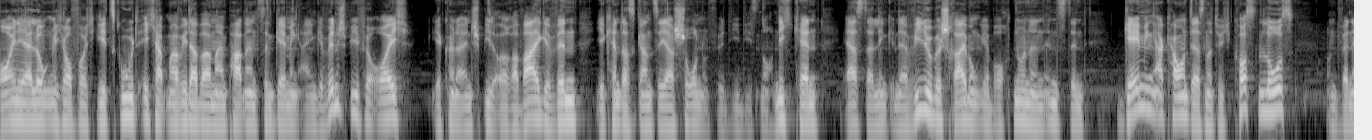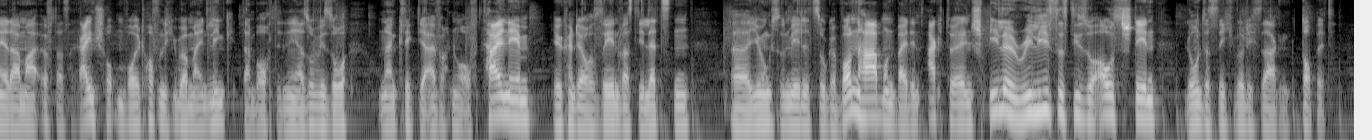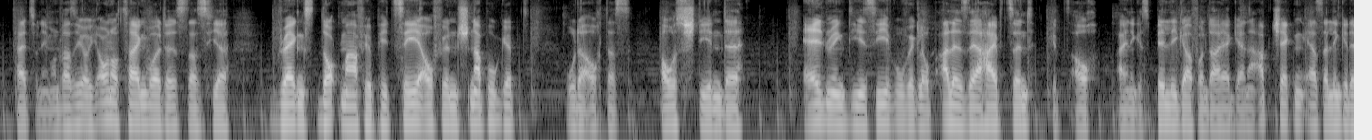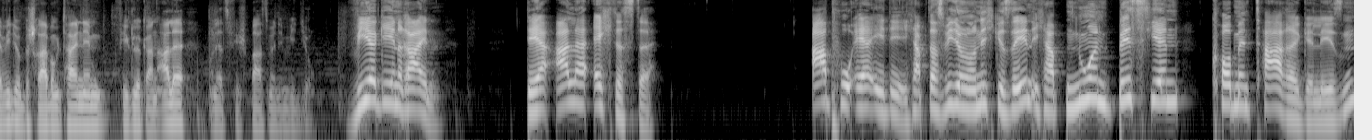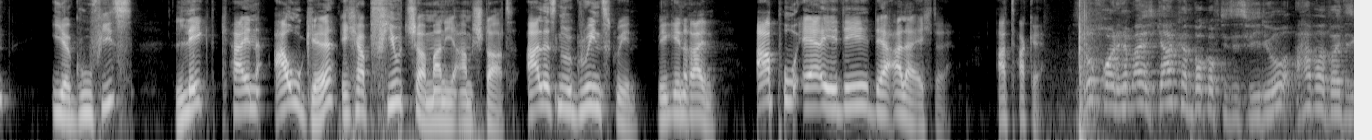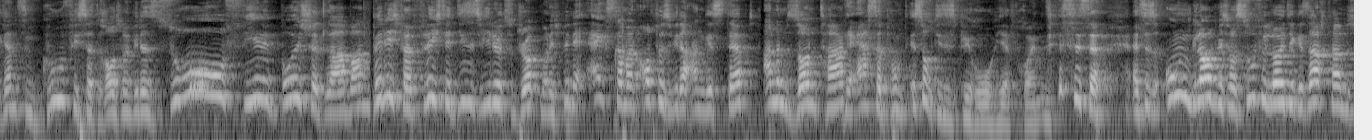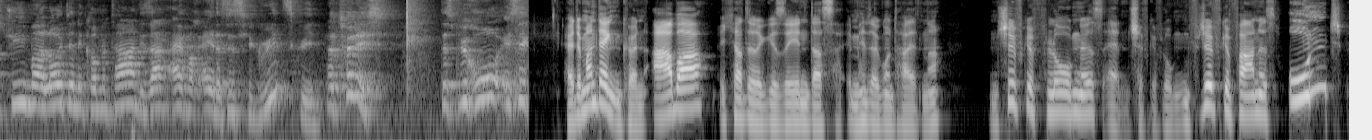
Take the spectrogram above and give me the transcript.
Moin, ihr Lunken, ich hoffe, euch geht's gut. Ich habe mal wieder bei meinem Partner Instant Gaming ein Gewinnspiel für euch. Ihr könnt ein Spiel eurer Wahl gewinnen. Ihr kennt das Ganze ja schon und für die, die es noch nicht kennen, erster Link in der Videobeschreibung. Ihr braucht nur einen Instant Gaming Account, der ist natürlich kostenlos. Und wenn ihr da mal öfters reinshoppen wollt, hoffentlich über meinen Link, dann braucht ihr den ja sowieso. Und dann klickt ihr einfach nur auf Teilnehmen. Hier könnt ihr auch sehen, was die letzten äh, Jungs und Mädels so gewonnen haben. Und bei den aktuellen Spiele-Releases, die so ausstehen, lohnt es sich, würde ich sagen, doppelt teilzunehmen. Und was ich euch auch noch zeigen wollte, ist, dass hier Dragons Dogma für PC auch für einen Schnappo gibt. Oder auch das ausstehende Elden Ring DLC, wo wir, glaube ich, alle sehr hyped sind. Gibt es auch einiges billiger, von daher gerne abchecken. Erster Link in der Videobeschreibung teilnehmen. Viel Glück an alle und jetzt viel Spaß mit dem Video. Wir gehen rein. Der allerechteste. Apo RED. Ich habe das Video noch nicht gesehen. Ich habe nur ein bisschen Kommentare gelesen. Ihr Goofies. Legt kein Auge. Ich habe Future Money am Start. Alles nur Greenscreen. Wir gehen rein. Apo RED, der Allerechte. Attacke. So Freunde, ich habe eigentlich gar keinen Bock auf dieses Video, aber weil die ganzen Goofies da draußen mal wieder so viel Bullshit labern, bin ich verpflichtet, dieses Video zu droppen und ich bin ja extra mein Office wieder angesteppt an einem Sonntag. Der erste Punkt ist auch dieses Büro hier, Freunde. Das ist ja, es ist unglaublich, was so viele Leute gesagt haben, Streamer, Leute in den Kommentaren, die sagen einfach, ey, das ist hier Greenscreen. Natürlich, das Büro ist hier... Hätte man denken können, aber ich hatte gesehen, dass im Hintergrund halt, ne, ein Schiff geflogen ist, äh, ein Schiff geflogen, ein Schiff gefahren ist und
